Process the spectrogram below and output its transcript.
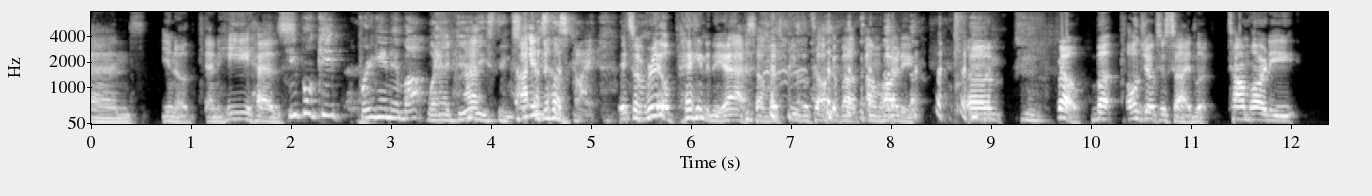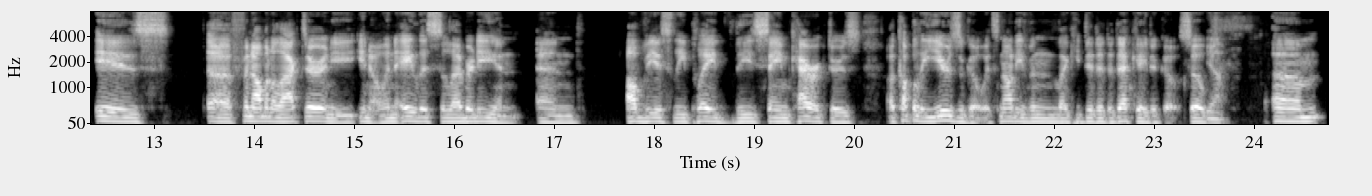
and you know, and he has People keep bringing him up when I do I- these things. I Who is know. this guy? it's a real pain in the ass how much people talk about Tom Hardy. Um, no, but all jokes aside, look, Tom Hardy is a phenomenal actor, and he, you know, an A-list celebrity, and and obviously played these same characters a couple of years ago. It's not even like he did it a decade ago. So, Yeah. um,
